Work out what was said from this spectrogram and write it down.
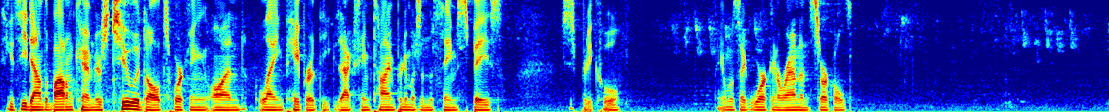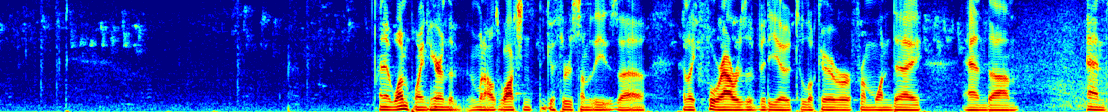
As you can see down at the bottom comb, there's two adults working on laying paper at the exact same time, pretty much in the same space, which is pretty cool. Like almost like working around in circles. And at one point here in the when I was watching to go through some of these, uh, I had like four hours of video to look over from one day, and um, and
